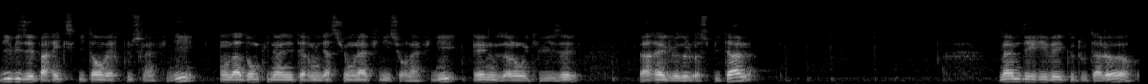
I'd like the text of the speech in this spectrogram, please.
Divisé par x qui tend vers plus l'infini. On a donc une indétermination l'infini sur l'infini. Et nous allons utiliser la règle de l'hospital. Même dérivée que tout à l'heure,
